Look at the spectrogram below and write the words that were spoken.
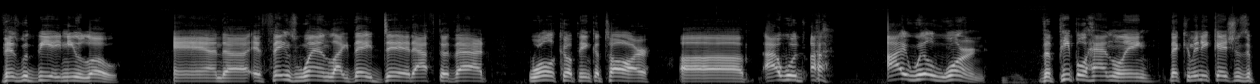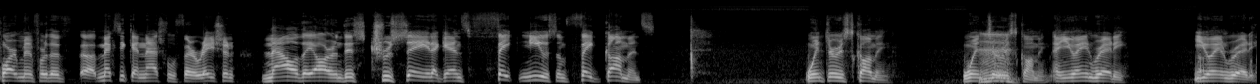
this would be a new low. And uh, if things went like they did after that World Cup in Qatar, uh, I would, uh, I will warn the people handling the communications department for the uh, Mexican National Federation. Now they are in this crusade against fake news and fake comments. Winter is coming. Winter mm. is coming, and you ain't ready. You ain't ready.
